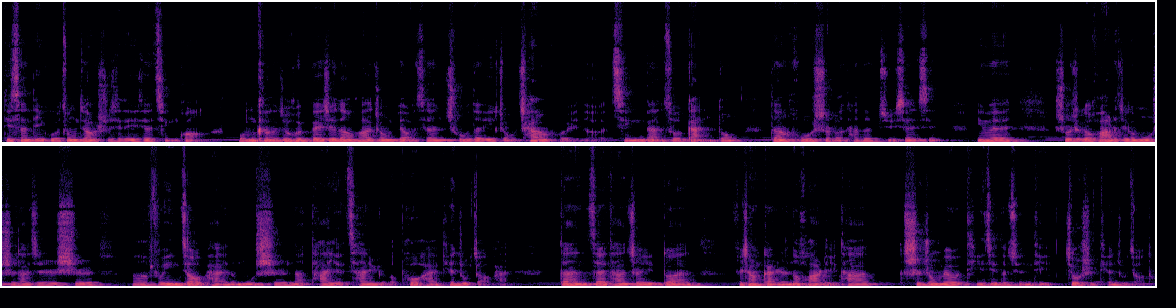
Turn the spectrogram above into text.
第三帝国宗教时期的一些情况。我们可能就会被这段话中表现出的一种忏悔的情感所感动，但忽视了它的局限性。因为说这个话的这个牧师，他其实是呃福音教派的牧师，那他也参与了迫害天主教派。但在他这一段非常感人的话里，他始终没有提及的群体就是天主教徒。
